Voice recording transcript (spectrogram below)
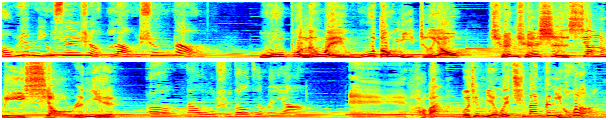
陶渊明先生朗声道：“吾不能为五斗米折腰，拳拳是乡里小人也。”啊，那五十斗怎么样？哎，好吧，我就勉为其难跟你混了。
